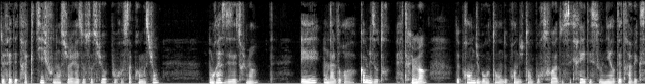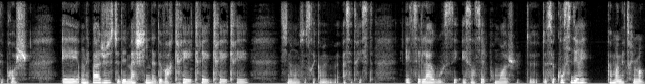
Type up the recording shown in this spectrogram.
du fait d'être actif ou non sur les réseaux sociaux pour sa promotion, on reste des êtres humains, et on a le droit, comme les autres êtres humains, de prendre du bon temps, de prendre du temps pour soi, de se créer des souvenirs, d'être avec ses proches. Et on n'est pas juste des machines à devoir créer, créer, créer, créer. Sinon, ce serait quand même assez triste. Et c'est là où c'est essentiel pour moi de, de se considérer comme un être humain.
